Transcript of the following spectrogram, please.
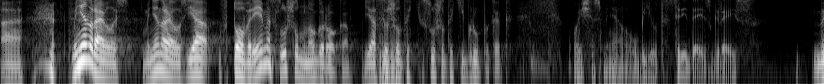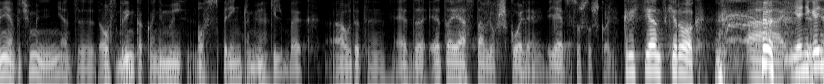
А, мне нравилось, мне нравилось. Я в то время слушал много рока. Я слышал, таки- слушал такие группы, как... Ой, сейчас меня убьют. Three Days Grace. Да нет, почему не- нет? э, Offspring какой-нибудь. Ни- Offspring, Ага. Nickelback. А вот это... Это, это я оставлю в школе. Я это слушал в школе. Крестьянский рок. А, я никогда не Если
